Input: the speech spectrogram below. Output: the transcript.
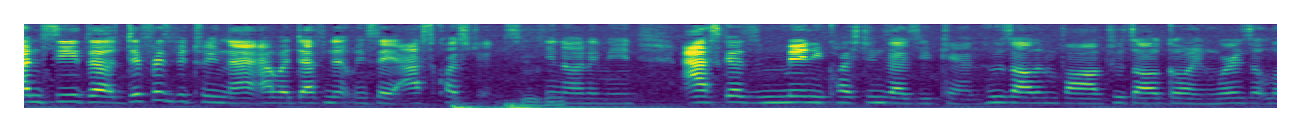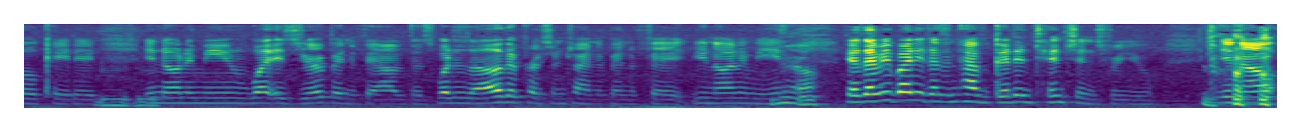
and see the difference between that, I would definitely say ask questions. Mm-hmm. You know what I mean? Ask as many questions as you can. Who's all involved? Who's all going? Where is it located? Mm-hmm. You know what I mean? What is your benefit out of this? What is the other person trying to benefit? You know what I mean? Because yeah. everybody doesn't have good intentions for you. You know,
